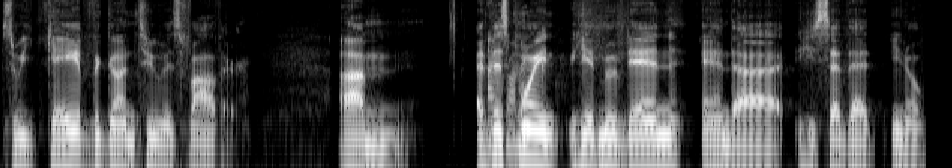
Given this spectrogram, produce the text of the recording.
So he gave the gun to his father. Um, at this Ironic. point, he had moved in, and uh, he said that you know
